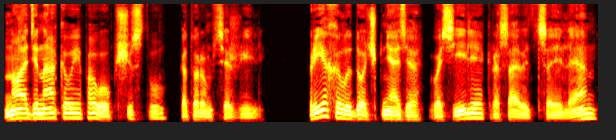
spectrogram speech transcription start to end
но одинаковые по обществу, в котором все жили. Приехала дочь князя Василия, красавица Элен,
